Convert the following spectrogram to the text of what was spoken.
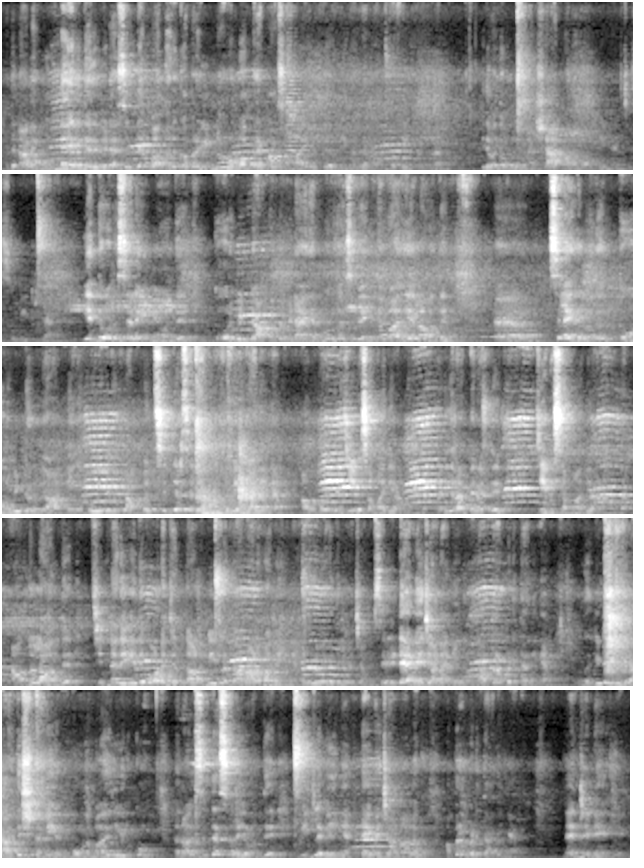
அதனால் முன்னே இருந்ததை விட சித்தர் வந்ததுக்கப்புறம் இன்னும் ரொம்ப பிரகாசமாக இருக்குது அப்படிங்கிறத நான் ரொம்ப ஃபீல் பண்ணுறேன் இதை வந்து உங்களுக்கு நான் ஷேர் பண்ணணும் அப்படின்னு நினச்சி சொல்லிட்டு இருக்கேன். எந்த ஒரு சிலையுமே வந்து தூர் விட்டா இப்போ விநாயகர் முருகர் சிலை இந்த மாதிரியெல்லாம் சிலைகள் வந்து தூர் விட்டுருந்தா நீங்கள் கோயில் எடுக்கலாம் பட் சித்தர் சிலை வந்து வைக்காதீங்க. அவங்க வந்து ஜீவசமாதி ஆனவங்க. மனிதராக பிறந்து ஜீவசமாதி ஆனவங்க. அவங்கெல்லாம் வந்து சின்னது எது உடஞ்சிருந்தாலும் வீட்டில் தாராளமாக வைங்க. உலகத்தில் வச்சாலும் சரி டேமேஜ் ஆனால் நீங்கள் வந்து அப்புறப்படுத்தாதீங்க. உங்ககிட்ட இருக்கிற அதிர்ஷ்டமே போன மாதிரி இருக்கும். அதனால் சித்தர் சிலையை வந்து வீட்டில் வைங்க. டேமேஜ் ஆனாலும் அப்புறப்படுத்தாதீங்க. நன்றி நேர்களே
